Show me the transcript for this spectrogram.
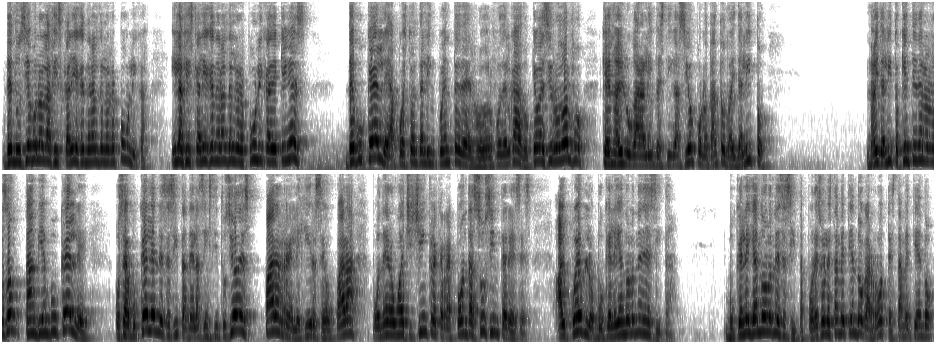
Denunciémoslo a la Fiscalía General de la República. ¿Y la Fiscalía General de la República de quién es? De Bukele, ha puesto el delincuente de Rodolfo Delgado. ¿Qué va a decir Rodolfo? Que no hay lugar a la investigación, por lo tanto no hay delito. No hay delito. ¿Quién tiene la razón? También Bukele. O sea, Bukele necesita de las instituciones para reelegirse o para poner a un achichincle que responda a sus intereses. Al pueblo, Bukele ya no lo necesita. Bukele ya no lo necesita, por eso le está metiendo garrote, está metiendo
